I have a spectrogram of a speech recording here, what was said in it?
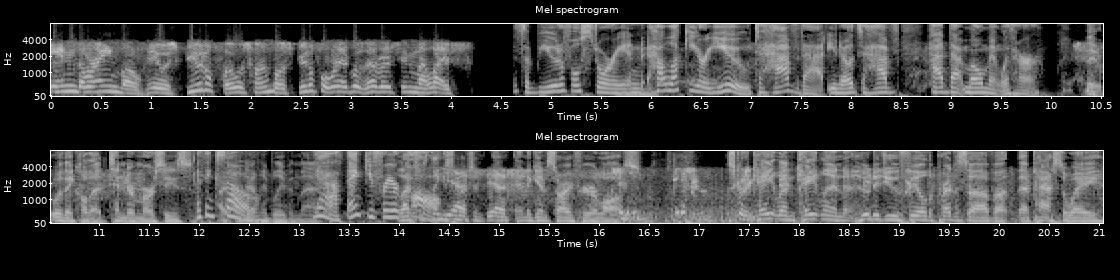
In the rainbow. It was beautiful. It was one of the most beautiful rainbows I've ever seen in my life. It's a beautiful story. And how lucky are you to have that, you know, to have had that moment with her? They, what do they call that? Tender mercies. I think I, so. definitely believe in that. Yeah. Thank you for your Alexis, call. thank you so Yes, much. And, yes. and, and again, sorry for your loss. Let's go to Caitlin. Caitlin, who did you feel the presence of uh, that passed away,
